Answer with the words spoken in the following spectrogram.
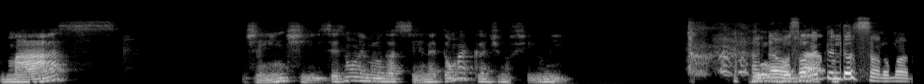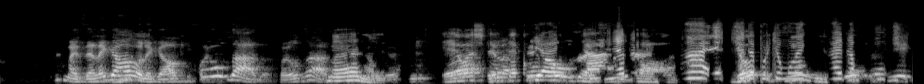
Mas. Gente, vocês não lembram da cena? É tão marcante no filme. Vou, não, só lembro dele dançando, mano. Mas é legal, é legal que foi ousado. Foi ousado. Mano, eu acho que Pela, até com a ousadia. Ah, é, é porque o moleque cai da ponte.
